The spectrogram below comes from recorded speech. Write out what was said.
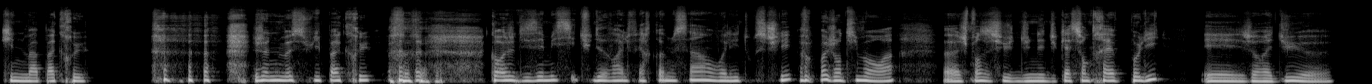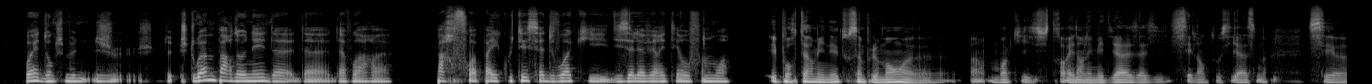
qui ne m'a pas cru. je ne me suis pas cru. Quand je disais, mais si tu devrais le faire comme ça, on va les tous chier. pas gentiment. Hein. Euh, je pense que je suis d'une éducation très polie et j'aurais dû. ouais, donc je, me, je, dois me pardonner d'avoir parfois pas écouter cette voix qui disait la vérité au fond de moi. Et pour terminer, tout simplement, euh, moi qui travaille dans les médias, Zazie, c'est l'enthousiasme. C'est euh,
